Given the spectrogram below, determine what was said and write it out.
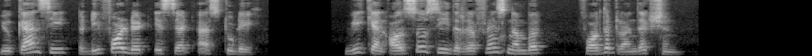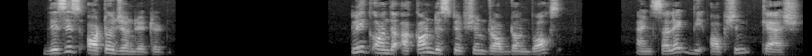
you can see the default date is set as today. We can also see the reference number for the transaction. This is auto-generated. Click on the account description drop-down box and select the option cash.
